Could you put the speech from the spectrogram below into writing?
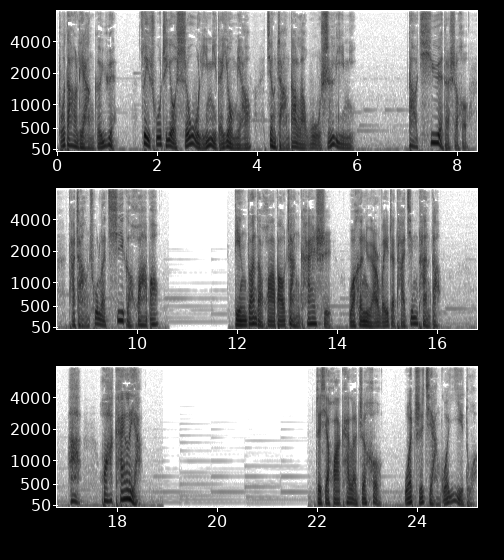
不到两个月，最初只有十五厘米的幼苗，竟长到了五十厘米。到七月的时候，它长出了七个花苞。顶端的花苞绽开时，我和女儿围着它惊叹道。啊，花开了呀！这些花开了之后，我只捡过一朵，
